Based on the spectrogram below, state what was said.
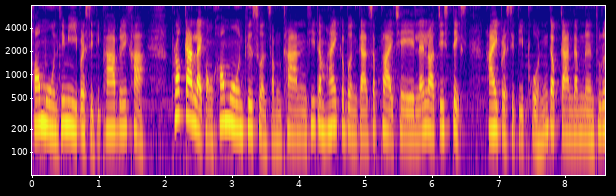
ข้อมูลที่มีประสิทธิภาพด้วยค่ะ เพราะการไหลของข้อมูลคือส่วนสำคัญที่ทำให้กระบวนการ supply chain และ logistics ให้ประสิทธิผลกับการดำเนินธุร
